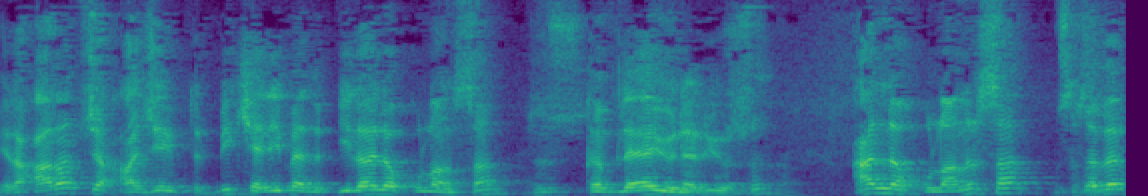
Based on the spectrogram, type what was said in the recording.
Yani Arapça acayiptir. Bir kelimedir. İla ile kullansan Düz. kıbleye yöneliyorsun. Anla kullanırsan bu sefer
